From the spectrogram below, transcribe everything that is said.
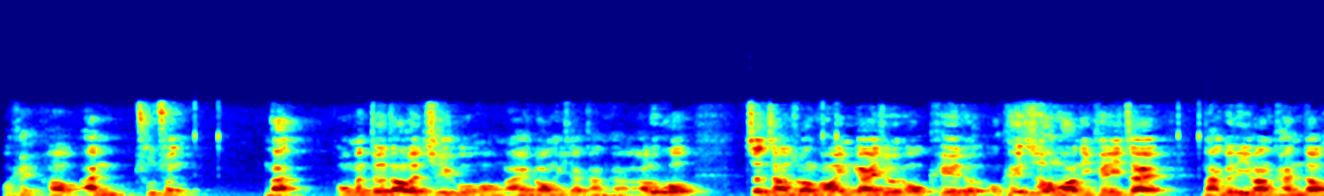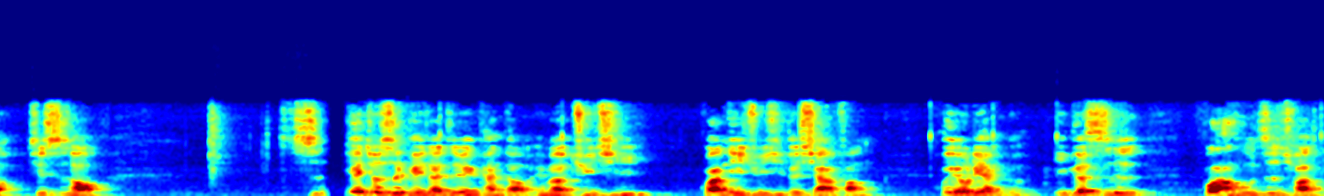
，OK 好按储存，那我们得到的结果哈，我们来 run 一下看看啊，如果正常状况应该就 OK 的，OK 之后的话，你可以在哪个地方看到？其实哈，直接就是可以在这边看到，有没有？聚集管理聚集的下方会有两个，一个是刮胡字串，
